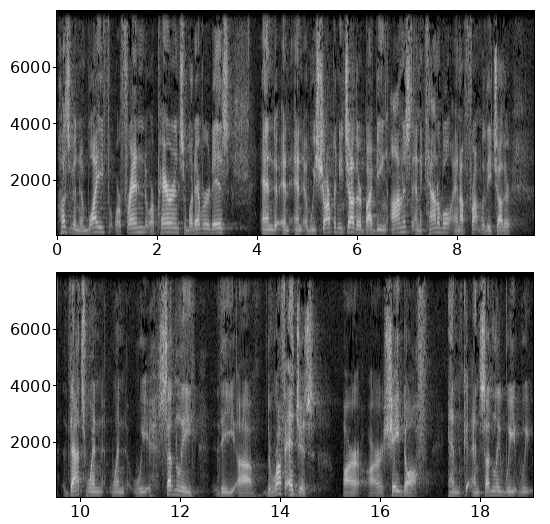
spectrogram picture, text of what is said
husband and wife or friend or parents or whatever it is, and, and, and we sharpen each other by being honest and accountable and upfront with each other. that's when, when we suddenly the, uh, the rough edges are, are shaved off. And, and suddenly we, we,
